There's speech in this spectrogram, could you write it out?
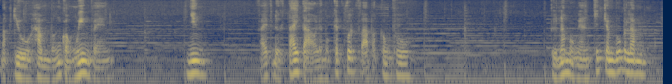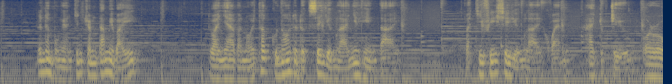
Mặc dù hầm vẫn còn nguyên vẹn, nhưng phải được tái tạo lại một cách vất vả và công phu từ năm 1945 đến năm 1987. Tòa nhà và nội thất của nó đã được xây dựng lại như hiện tại, và chi phí xây dựng lại khoảng 20 triệu euro.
